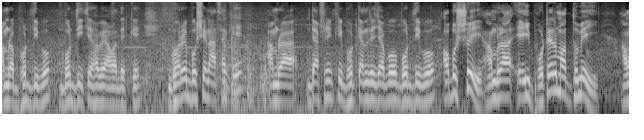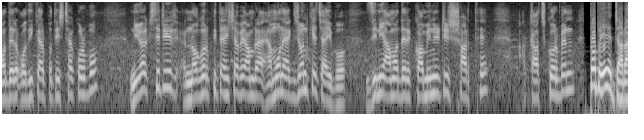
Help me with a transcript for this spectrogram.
আমরা ভোট দিব ভোট দিতে হবে আমাদেরকে। ঘরে বসে না থাকে আমরা ডেফিনেটলি ভোট কেন্দ্রে যাব ভোট দিব। অবশ্যই আমরা এই ভোটের মাধ্যমেই আমাদের অধিকার প্রতিষ্ঠা করব। নিউ ইয়র্ক সিটির নগরপিতা হিসাবে আমরা এমন একজনকে চাইব যিনি আমাদের কমিউনিটির স্বার্থে কাজ করবেন। তবে যারা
